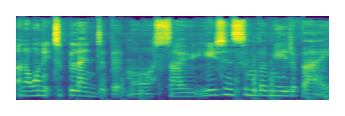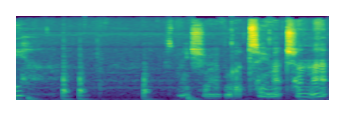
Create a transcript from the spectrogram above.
and I want it to blend a bit more. So using some Bermuda Bay, Just make sure I haven't got too much on that.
